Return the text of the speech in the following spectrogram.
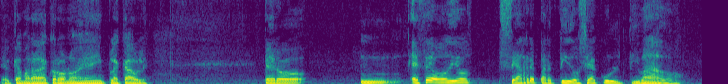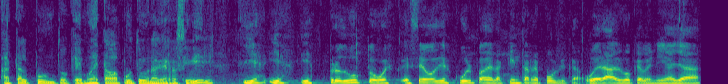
El camarada Cronos es implacable. Pero mm, ese odio se ha repartido, se ha cultivado a tal punto que hemos estado a punto de una guerra civil. ¿Y es, y es, producto o ese odio es culpa de la Quinta República? ¿O era algo que venía ya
